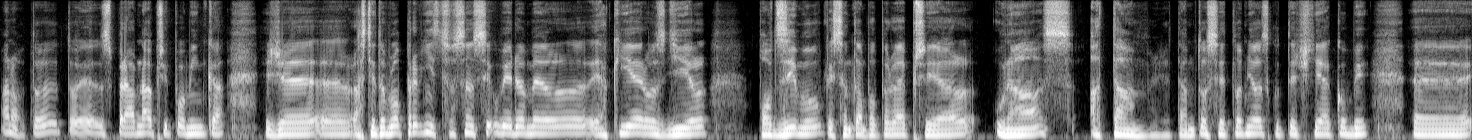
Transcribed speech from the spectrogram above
ano, to, to je správná připomínka, že eh, vlastně to bylo první, co jsem si uvědomil, jaký je rozdíl podzimu, když jsem tam poprvé přijel u nás a tam. Že tam to světlo mělo skutečně jakoby e,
